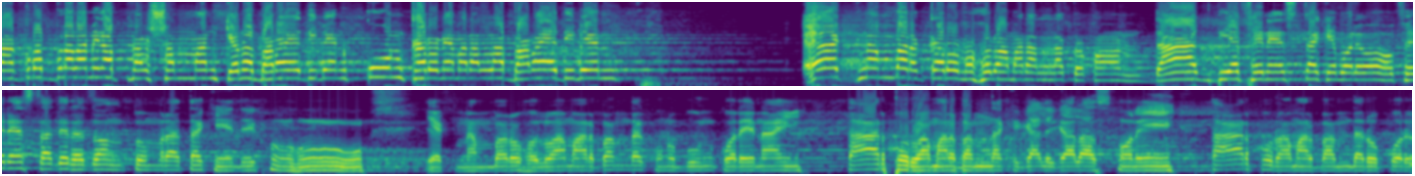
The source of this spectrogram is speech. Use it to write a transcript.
পাক রব্বুল আলামিন আপনার সম্মান কেন বাড়ায় দিবেন? কোন কারণে আমার আল্লাহ বাড়ায় দিবেন? এক নাম্বার কারণ হলো আমার আল্লাহ তখন ডাক দিয়ে ফেরেস্তাকে বলে, ও ফেরেস্তাদের দল, তোমরা তাকে দেখো। এক নাম্বার হলো, আমার বান্দা কোনো গুণ করে নাই। তারপর আমার বান্দাকে গালি গালিগালাজ করে তারপর আমার বান্দার উপরে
